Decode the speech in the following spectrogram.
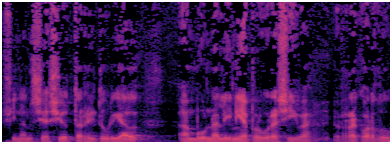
financiació territorial amb una línia progressiva. Recordo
